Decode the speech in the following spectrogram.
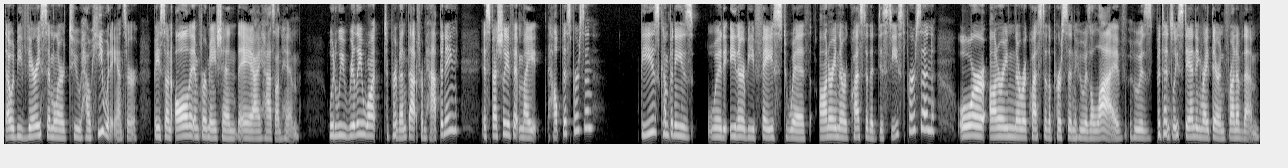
that would be very similar to how he would answer based on all the information the AI has on him. Would we really want to prevent that from happening, especially if it might help this person? These companies would either be faced with honoring the request of the deceased person or honoring the request of the person who is alive, who is potentially standing right there in front of them.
